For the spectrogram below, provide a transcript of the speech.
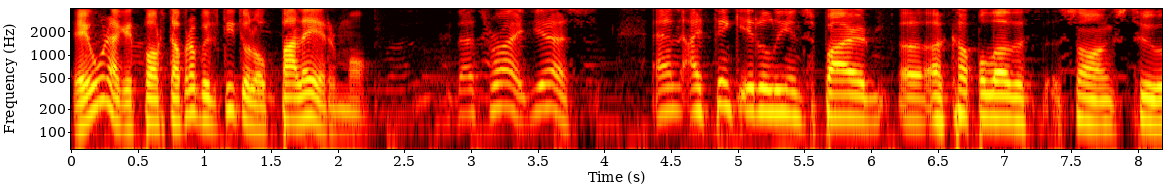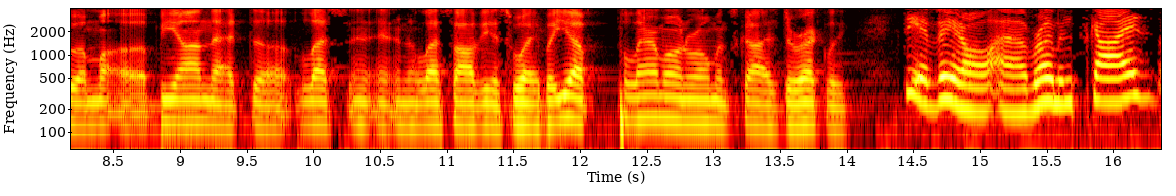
e una che porta proprio il titolo Palermo. That's right. Yes, and I think Italy inspired uh, a couple other th- songs too, um, uh, beyond that, uh, less in, in a less obvious way. But yeah, Palermo and Roman Skies directly. Sì, è vero, eh, Roman Skies,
